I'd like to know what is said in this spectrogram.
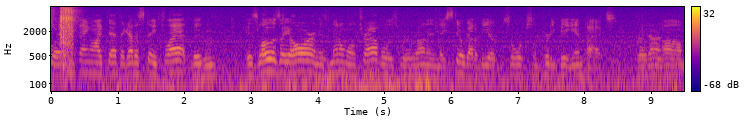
or anything like that. They got to stay flat, but Mhm. As low as they are and as minimal travel as we're running, they still got to be able to absorb some pretty big impacts. Right on.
